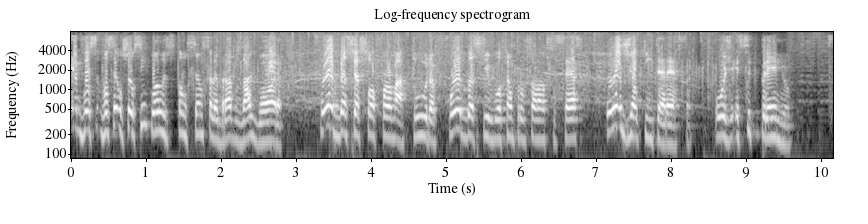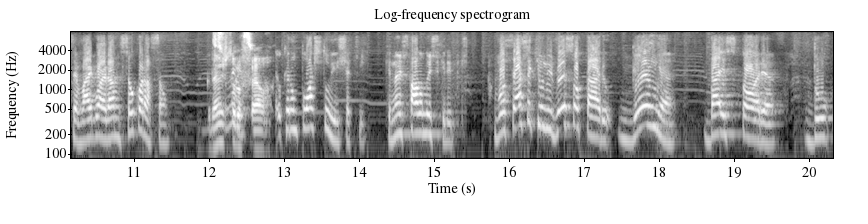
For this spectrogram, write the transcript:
é, Você, você- os seus cinco anos estão sendo celebrados agora. Foda-se a sua formatura, foda-se você é um profissional de sucesso. Hoje é o que interessa. Hoje, esse prêmio você vai guardar no seu coração. Grande troféu. Eu quero um plot twist aqui, que não estava no script. Você acha que o Universo Otário ganha da história do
